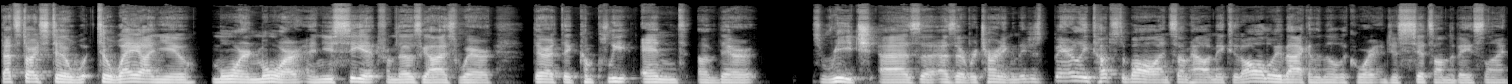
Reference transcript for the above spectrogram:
that starts to to weigh on you more and more. And you see it from those guys where they're at the complete end of their reach as uh, as they're returning and they just barely touch the ball and somehow it makes it all the way back in the middle of the court and just sits on the baseline.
